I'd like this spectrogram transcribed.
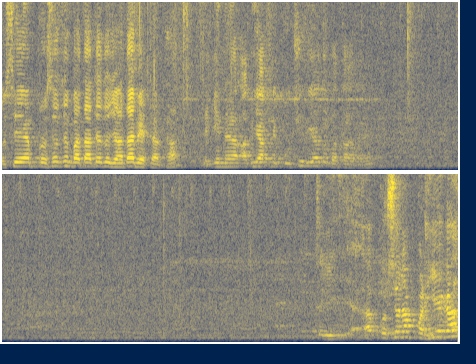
उसे हम प्रोसेस में बताते तो ज़्यादा बेहतर था। लेकिन अभी आपने पूछ दिया तो बता रहे हैं चलिए अब क्वेश्चन आप पढ़िएगा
